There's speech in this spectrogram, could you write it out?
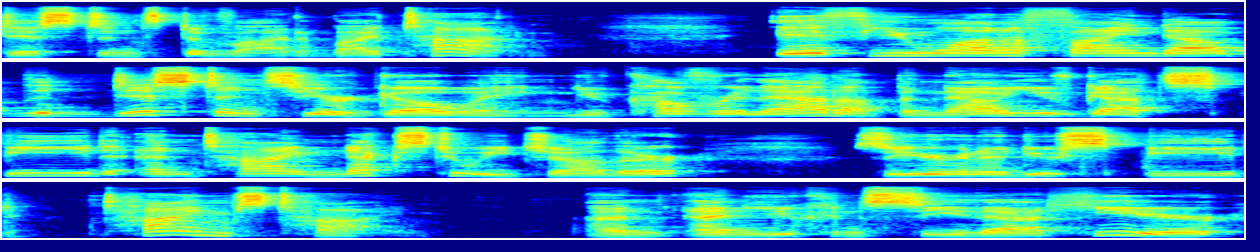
distance divided by time. If you want to find out the distance you're going, you cover that up, and now you've got speed and time next to each other, so you're going to do speed times time. And, and you can see that here,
